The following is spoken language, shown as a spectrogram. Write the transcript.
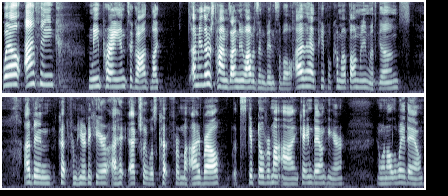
Well, I think me praying to God, like, I mean, there's times I knew I was invincible. I've had people come up on me with guns. I've been cut from here to here. I actually was cut from my eyebrow. It skipped over my eye and came down here and went all the way down.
